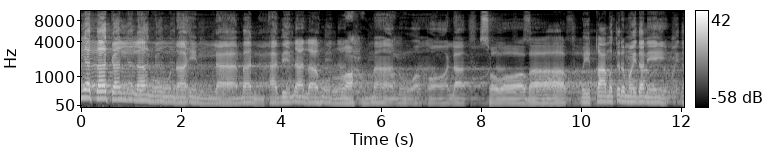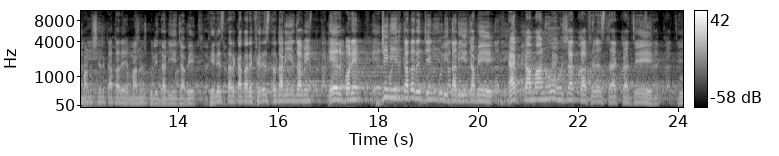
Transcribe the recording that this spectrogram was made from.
يتكلمون إلا من أذن له الرحمن وقال মাওলা সওয়াবা। ওই কামতের ময়দানে মানুষের কাতারে মানুষগুলি দাঁড়িয়ে যাবে ফেরেস্তার কাতারে ফেরেস্তা দাঁড়িয়ে যাবে। এরপরে জিনির কাতারে জেনগুলি দাঁড়িয়ে যাবে। একটা মানুষ, একটা ফেরেস্তা একটা জেন দু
